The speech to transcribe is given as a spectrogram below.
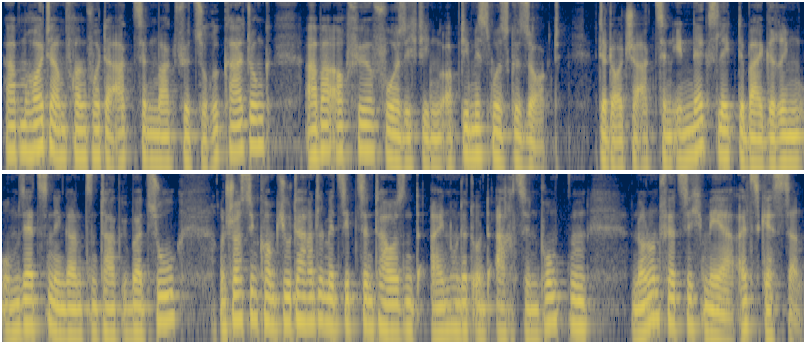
haben heute am Frankfurter Aktienmarkt für Zurückhaltung, aber auch für vorsichtigen Optimismus gesorgt. Der deutsche Aktienindex legte bei geringen Umsätzen den ganzen Tag über zu und schloss den Computerhandel mit 17.118 Punkten, 49 mehr als gestern.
